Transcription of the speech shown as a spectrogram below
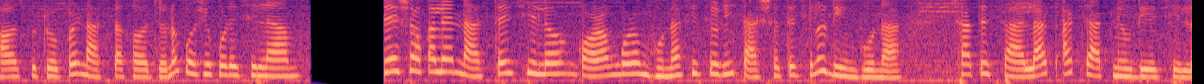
হাউস বোটের উপরে নাস্তা খাওয়ার জন্য বসে পড়েছিলাম। সকালের নাস্তায় ছিল, গরম গরম ভুনা খিচুড়ি, তার সাথে ছিল ডিম ভুনা, সাথে সালাদ আর চাটনিও দিয়েছিল।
